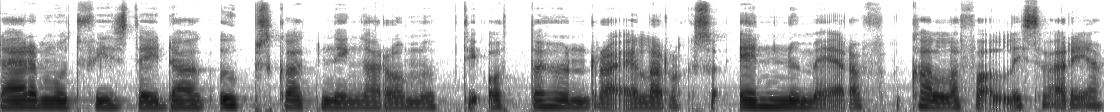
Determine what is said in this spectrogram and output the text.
Däremot finns det idag uppskattningar om upp till 800 eller också ännu mer kalla fall i Sverige.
